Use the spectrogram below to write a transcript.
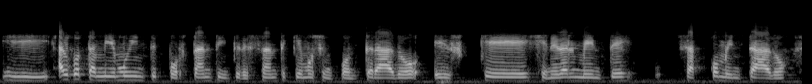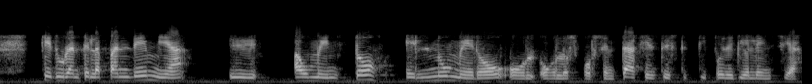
Y algo también muy importante, interesante que hemos encontrado es que generalmente se ha comentado que durante la pandemia eh, aumentó el número o, los porcentajes de este tipo de violencia.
